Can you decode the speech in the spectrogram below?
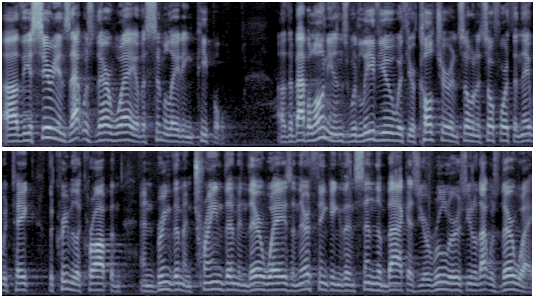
Uh, the Assyrians, that was their way of assimilating people. Uh, the Babylonians would leave you with your culture and so on and so forth, and they would take the cream of the crop and, and bring them and train them in their ways and their thinking, then send them back as your rulers. You know, that was their way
